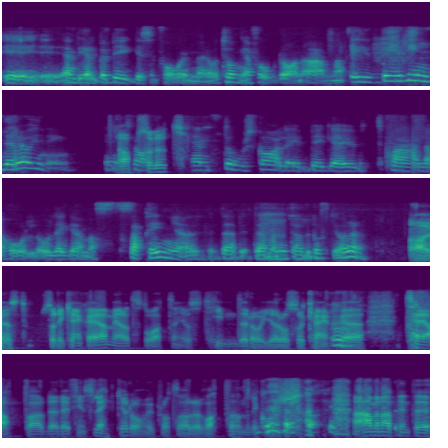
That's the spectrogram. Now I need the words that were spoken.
i en del bebyggelseformer och tunga fordon och annat. Det är, det är hinderröjning. Absolut. En storskalig bygga ut på alla håll och lägga en massa pengar där, där man inte hade behövt göra det. Ja, just Så det kanske är mer att staten just hinderröjer och så kanske mm. tätar där det finns läckor då om vi pratar vattenläckage. ja, men att, inte,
